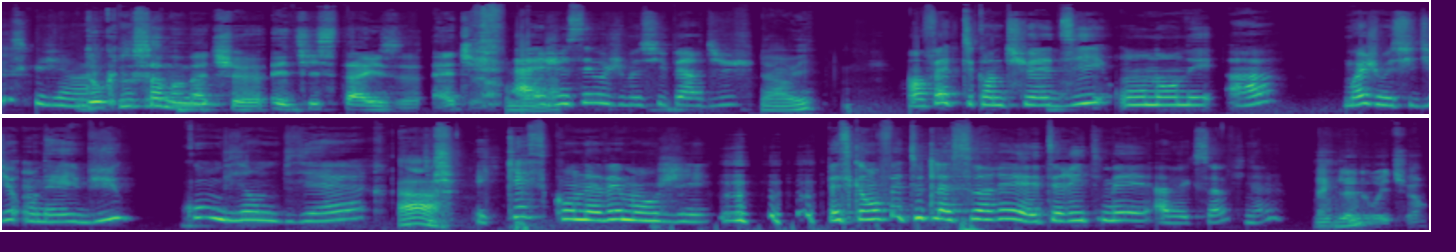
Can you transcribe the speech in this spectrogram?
Qu'est-ce que j'ai Donc nous sommes au match euh, Edgy Styles Edge. Ah, je sais où je me suis perdue. Ah oui En fait, quand tu as dit on en est à, moi je me suis dit on avait bu combien de bières Ah, et qu'est-ce qu'on avait mangé Parce qu'en fait, toute la soirée a été rythmée avec ça au final. Avec la nourriture.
